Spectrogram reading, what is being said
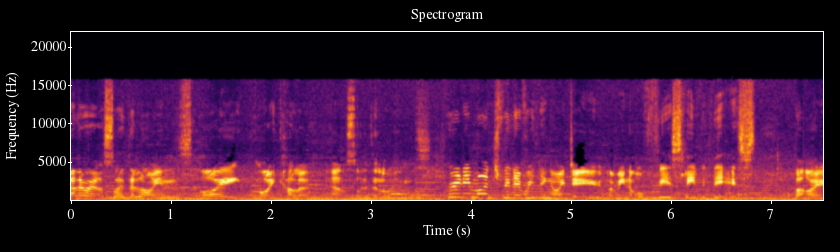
colour outside the lines. I, I colour outside the lines. Pretty much with everything I do. I mean, obviously with this, but I,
